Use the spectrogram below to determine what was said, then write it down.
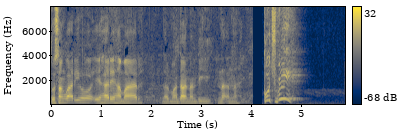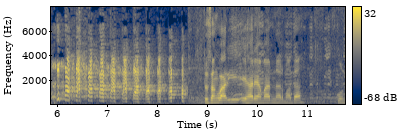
तो संगवारी हो ये हरे हमार नर्मदा नदी। न, न। कुछ भी। तो संगवारी ये हरे हमार नर्मदा कुंड।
